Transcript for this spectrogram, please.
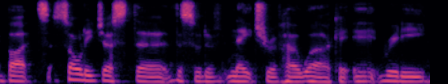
but solely just the the sort of nature of her work, it, it really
